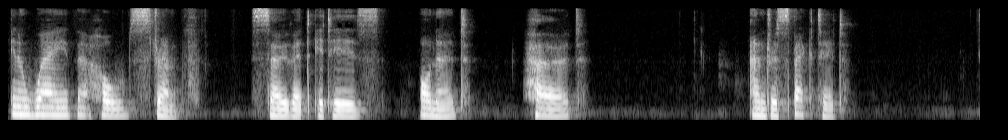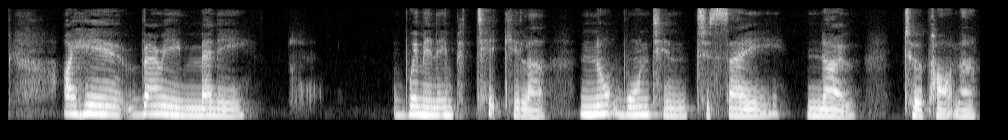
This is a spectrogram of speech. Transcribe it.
in a way that holds strength so that it is honored, heard, and respected. I hear very many women in particular not wanting to say no to a partner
